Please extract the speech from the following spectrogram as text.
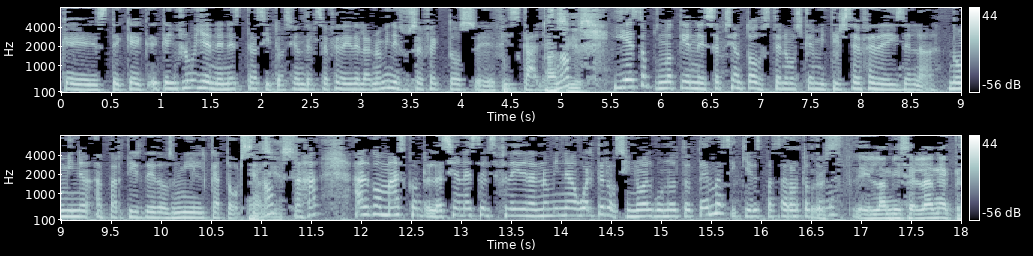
que, este, que, influyen en esta situación del CFDI de la nómina y sus efectos eh, fiscales. ¿no? Y esto pues no tiene excepción, todos tenemos que emitir CFDIs de la nómina a partir de 2014, ¿no? Ajá. Algo más con relación a este del CFDI de la nómina, Walter, o si no algún otro tema, si quieres pasar a otro pues, tema. Eh, la miscelánea que,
